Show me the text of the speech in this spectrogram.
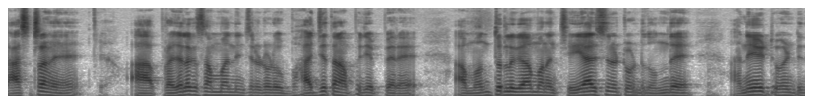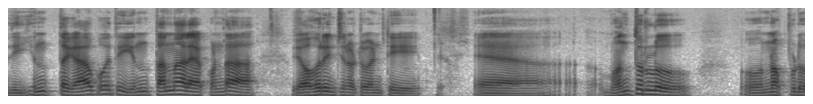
రాష్ట్రమే ఆ ప్రజలకు సంబంధించినటువంటి బాధ్యతను అప్పచెప్పారే ఆ మంత్రులుగా మనం చేయాల్సినటువంటిది ఉందే అనేటువంటిది ఇంత కాకపోతే ఇంతన్నా లేకుండా వ్యవహరించినటువంటి మంత్రులు ఉన్నప్పుడు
